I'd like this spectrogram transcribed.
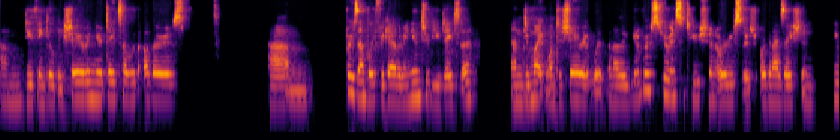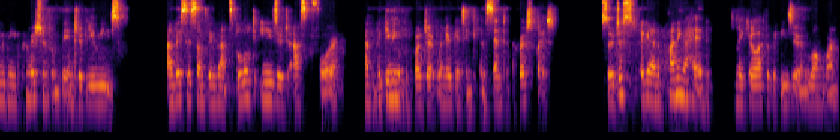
Um, do you think you'll be sharing your data with others? Um, for example, if you're gathering interview data and you might want to share it with another university or institution or research organization, you would need permission from the interviewees. And this is something that's a lot easier to ask for at the beginning of the project when you're getting consent in the first place. So just again, planning ahead to make your life a bit easier in the long run.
